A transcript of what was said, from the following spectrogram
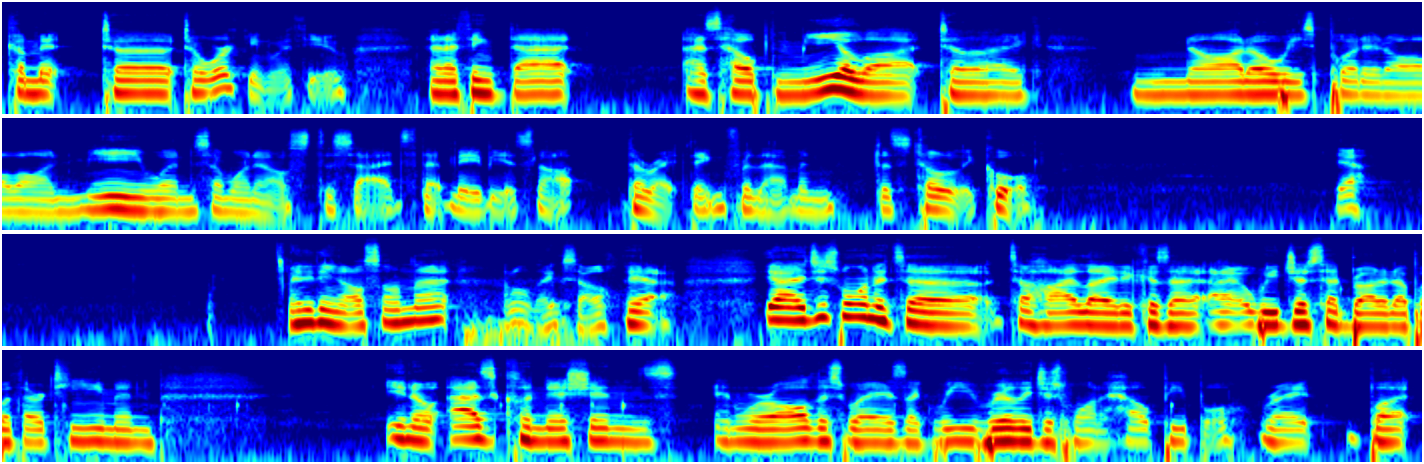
commit to, to working with you. And I think that has helped me a lot to like not always put it all on me when someone else decides that maybe it's not the right thing for them. And that's totally cool. Yeah. Anything else on that? i don't think so Yeah, yeah. I just wanted to to highlight it because I, I we just had brought it up with our team, and you know, as clinicians, and we're all this way, is like we really just want to help people, right? But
